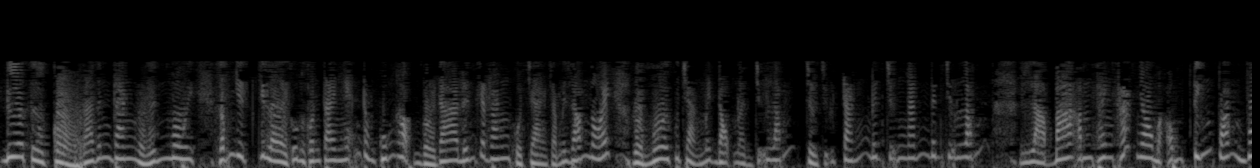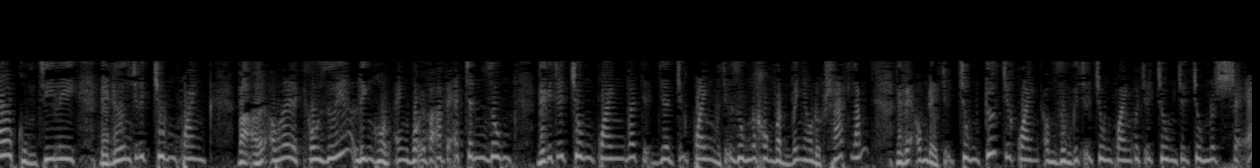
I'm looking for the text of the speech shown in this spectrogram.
Đưa từ cổ ra đến răng rồi đến môi. Giống như cái lời của người con trai nghẽn trong cuống họng rồi ra đến cái răng của chàng. Chàng mới dám nói. Rồi môi của chàng mới động là chữ lắm. Từ chữ trắng đến chữ ngắn đến chữ lắm. Là ba âm thanh khác nhau mà ông tính toán vô cùng chi ly để đưa chữ chung quanh. Và ở ông nói là câu dưới linh hồn anh vội vã vẽ chân dung. Vì cái chữ chung quanh với chữ quanh và chữ dung nó không vần với nhau được sát lắm. Vì vậy ông để chữ chung trước chữ quanh, ông dùng cái chữ chung quanh, có chữ chung chữ chung nó sẽ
